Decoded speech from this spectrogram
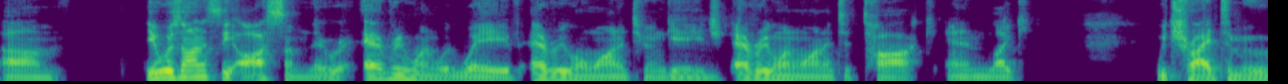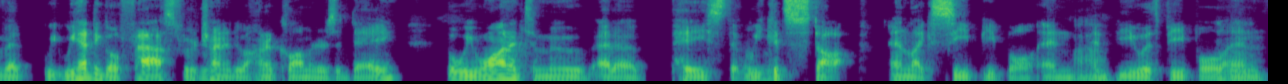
um it was honestly awesome there were everyone would wave everyone wanted to engage mm-hmm. everyone wanted to talk and like we tried to move at we, we had to go fast we were mm-hmm. trying to do 100 kilometers a day but we wanted to move at a pace that we mm-hmm. could stop and like see people and wow. and be with people mm-hmm. and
